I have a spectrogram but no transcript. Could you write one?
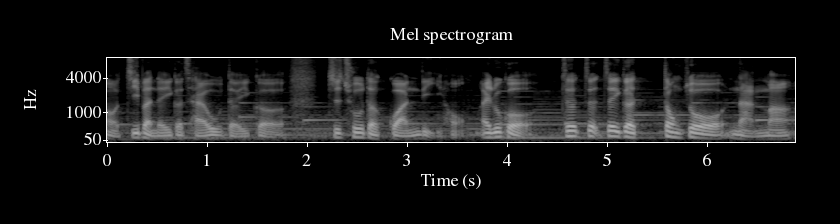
哦，基本的一个财务的一个支出的管理吼，哎，如果这这这个动作难吗？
